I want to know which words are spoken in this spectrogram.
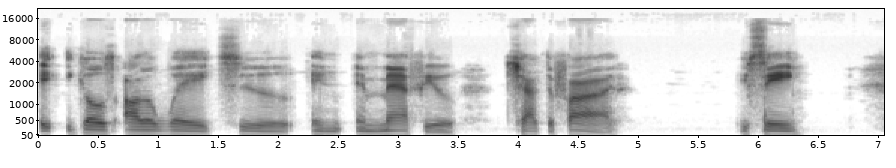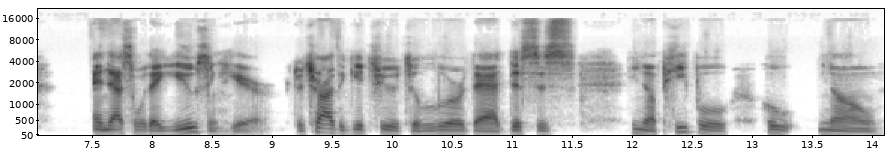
It, it goes all the way to in, in Matthew chapter 5. You see? And that's what they're using here to try to get you to lure that this is, you know, people who, you know,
